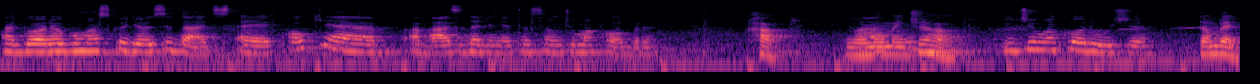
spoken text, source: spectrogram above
Agora algumas curiosidades. É, qual que é a, a base da alimentação de uma cobra? Rato. Normalmente rato. rato. E de uma coruja? Também.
